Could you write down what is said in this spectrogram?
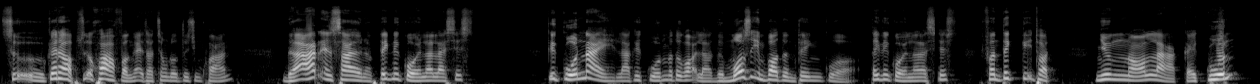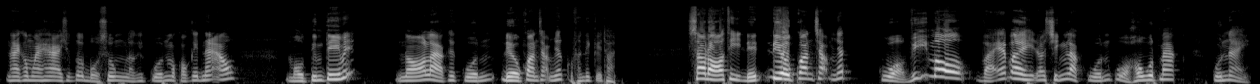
sự kết hợp giữa khoa học và nghệ thuật trong đầu tư chứng khoán. The Art and Science of Technical Analysis. Cái cuốn này là cái cuốn mà tôi gọi là the most important thing của technical analysis, phân tích kỹ thuật. Nhưng nó là cái cuốn 2022 chúng tôi bổ sung là cái cuốn mà có cái não màu tím tím ấy. Nó là cái cuốn điều quan trọng nhất của phân tích kỹ thuật. Sau đó thì đến điều quan trọng nhất của vĩ mô và FA đó chính là cuốn của Howard Mark. Cuốn này,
